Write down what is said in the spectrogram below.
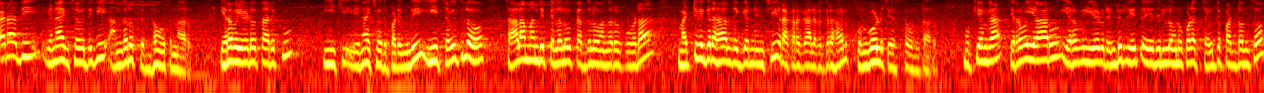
ఏడాది వినాయక చవితికి అందరూ సిద్ధమవుతున్నారు. ఇరవై ఏడో తారీఖు ఈ చి- వినాయక చవితి పడింది. ఈ చవితిలో చాలామంది పిల్లలు పెద్దలు అందరూ కూడా మట్టి విగ్రహాల దగ్గర నుంచి రకరకాల విగ్రహాలు కొనుగోలు చేస్తూ ఉంటారు. ముఖ్యంగా ఇరవై ఆరు ఇరవై ఏడు రెండు తేదీల్లోనూ కూడా చవితి పడడంతో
